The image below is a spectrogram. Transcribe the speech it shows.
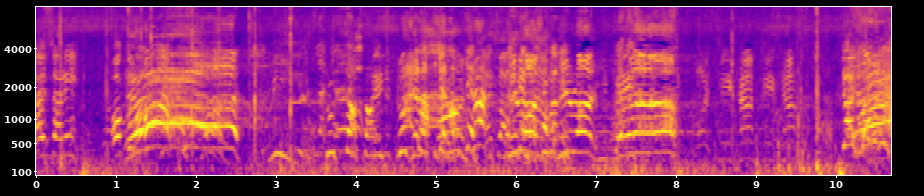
Go, Sonny. Oh, come on! Good stuff, Sonny. Good stuff. Get up, get up, get up. Move on, move on. Go, Sonny!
